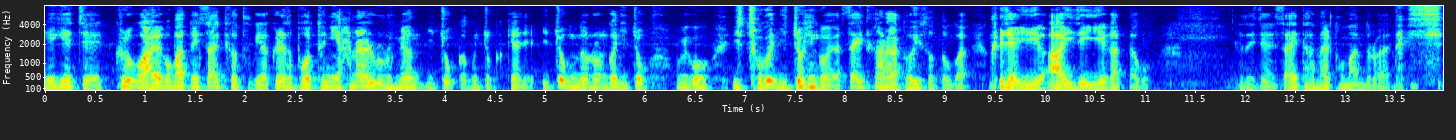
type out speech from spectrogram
얘기했지. 그러고 알고 봤더니 사이트가 두 개야. 그래서 버튼이 하나를 누르면 이쪽 갖고 이쪽 갖게 하지. 이쪽 누르는 건 이쪽이고 이쪽은 이쪽인 거야. 사이트가 하나가 더 있었던 거야. 그제 이해 아 이제 이해 갔다고. 그래서 이제 사이트 하나를 더 만들어야 돼. 씨.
